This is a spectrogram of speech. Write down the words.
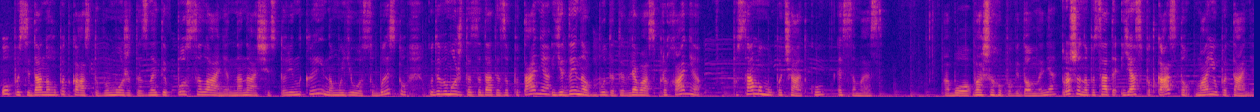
описі даного подкасту ви можете знайти посилання на наші сторінки, на мою особисту, куди ви можете задати запитання. Єдине буде для вас прохання по самому початку смс або вашого повідомлення. Прошу написати Я з подкасту маю питання.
